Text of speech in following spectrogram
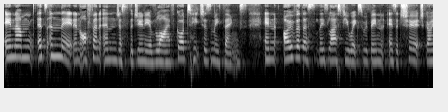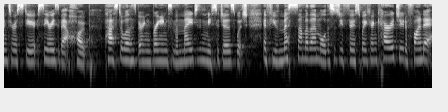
And um, it's in that, and often in just the journey of life, God teaches me things. And over this, these last few weeks, we've been, as a church, going through a series about hope. Pastor Will has been bringing some amazing messages, which, if you've missed some of them or this is your first week, I encourage you to find out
